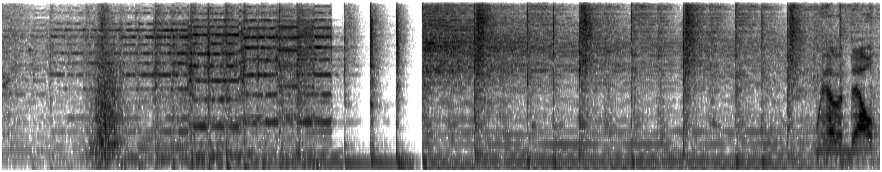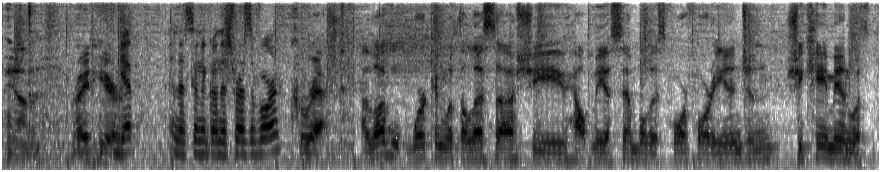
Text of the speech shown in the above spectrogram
We have a dowel pin right here. Yep, and that's gonna go in this reservoir? Correct. I love working with Alyssa. She helped me assemble this 440 engine. She came in with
